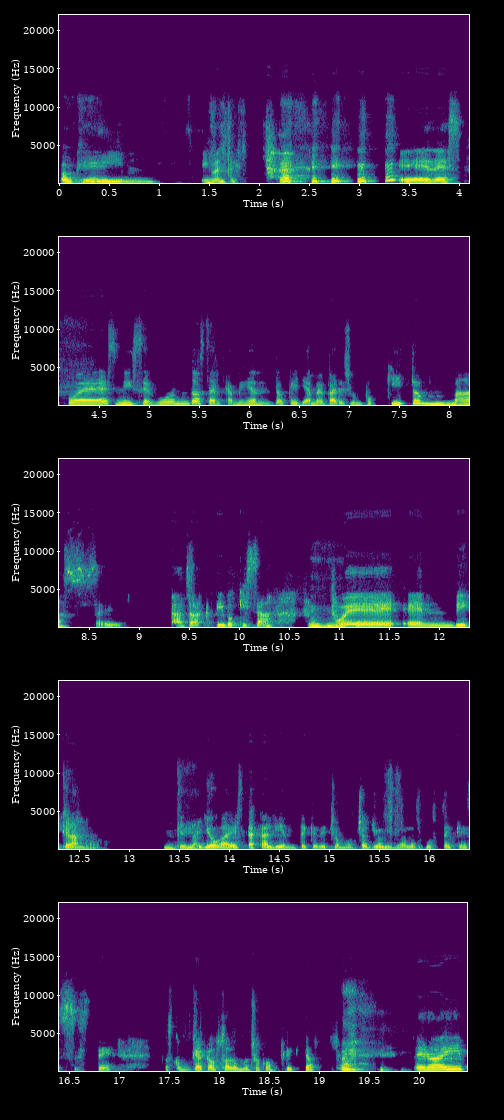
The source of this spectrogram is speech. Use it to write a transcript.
Ok. Y, no entré. Eh, después, mi segundo acercamiento, que ya me pareció un poquito más eh, atractivo quizá, fue en Bikram, que es la yoga esta caliente, que de hecho a muchos yogis no les gusta y que es este, pues como que ha causado mucho conflicto. Pero ahí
